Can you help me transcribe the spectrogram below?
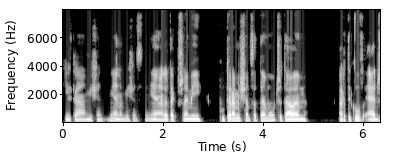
kilka miesięcy, nie no, miesięcy to nie, ale tak przynajmniej półtora miesiąca temu czytałem artykuł w Edge,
